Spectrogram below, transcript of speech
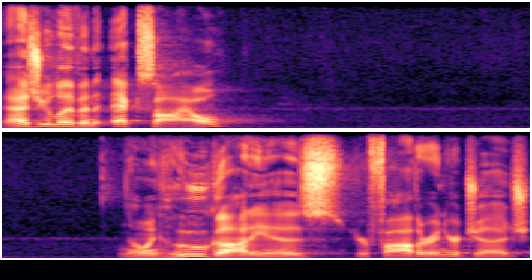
as you live in exile, knowing who God is, your Father and your Judge,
